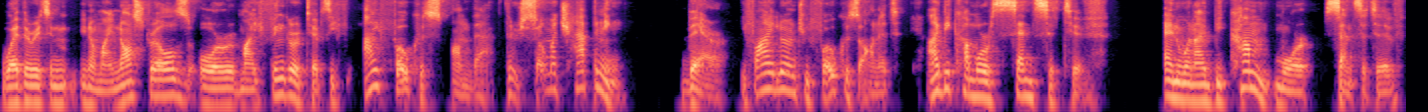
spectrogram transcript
whether it's in you know my nostrils or my fingertips if i focus on that there's so much happening there if i learn to focus on it i become more sensitive and when i become more sensitive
